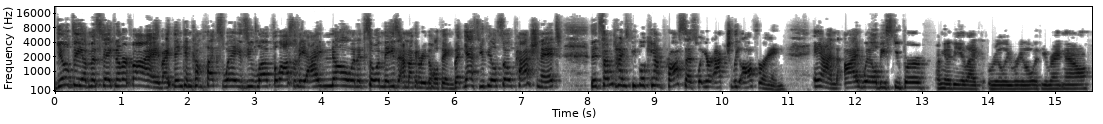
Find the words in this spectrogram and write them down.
guilty of mistake number five. I think in complex ways. You love philosophy. I know. And it's so amazing. I'm not going to read the whole thing, but yes, you feel so passionate that sometimes people can't process what you're actually offering. And I will be super, I'm going to be like really real with you right now.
